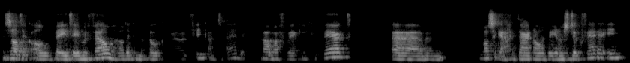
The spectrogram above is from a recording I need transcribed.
Zat ik al beter in mijn vel, had ik me ook uh, flink aan de traumaverwerking gewerkt. Ehm, was ik eigenlijk daar alweer een stuk verder in.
